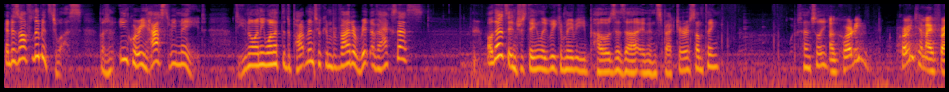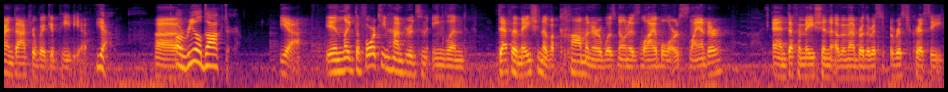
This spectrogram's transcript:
and is off limits to us, but an inquiry has to be made. Do you know anyone at the department who can provide a writ of access? Oh, that's interesting. Like we could maybe pose as a, an inspector or something, According, according to my friend Doctor Wikipedia, Yeah, uh, a real doctor. yeah, in like the 1400s in England, defamation of a commoner was known as libel or slander, and defamation of a member of the arist- aristocracy,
